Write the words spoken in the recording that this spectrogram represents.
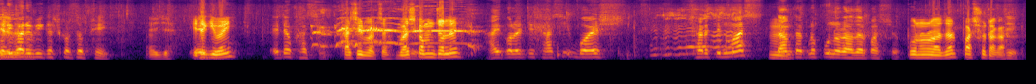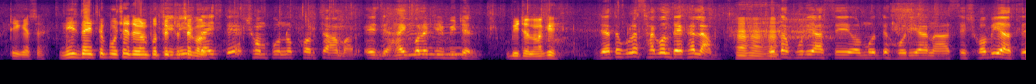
ডেলিভারি বিকাশ করতে ফ্রি এই যে এটা কি ভাই? এটাও খাসি। খাসির বাচ্চা। বয়স কেমন চলে? হাই কোয়ালিটি খাসি বয়স সাড়ে তিন মাস দাম থাকল পনেরো হাজার পাঁচশো। পনেরো হাজার পাঁচশো টাকা। ঠিক আছে। নিজ দায়িত্বে পৌঁছে দেবেন প্রত্যেকটা ছাগল? দায়িত্বে সম্পূর্ণ খরচা আমার। এই যে হাই কোয়ালিটির বিটেল। বিটেল নাকি? যতগুলো ছাগল দেখালাম হ্যাঁ হ্যাঁ হ্যাঁ। তোতাপুরি আছে ওর মধ্যে হরিয়ানা আছে সবই আছে।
